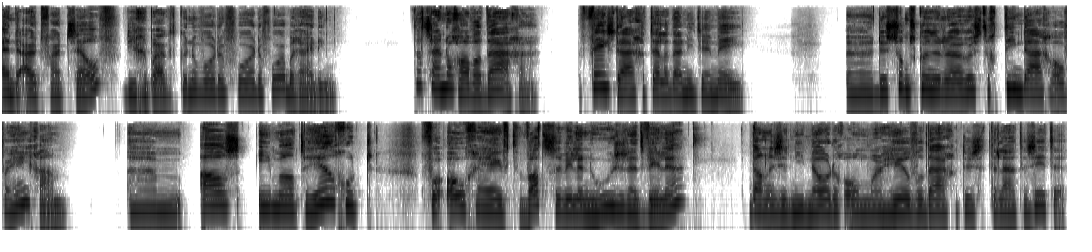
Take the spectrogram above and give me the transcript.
en de uitvaart zelf, die gebruikt kunnen worden voor de voorbereiding. Dat zijn nogal wat dagen. Feestdagen tellen daar niet in mee. Uh, dus soms kunnen er rustig tien dagen overheen gaan. Um, als iemand heel goed voor ogen heeft wat ze willen en hoe ze het willen, dan is het niet nodig om er heel veel dagen tussen te laten zitten.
